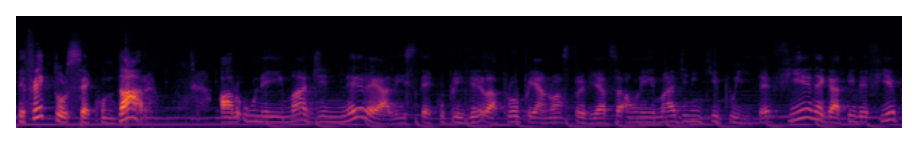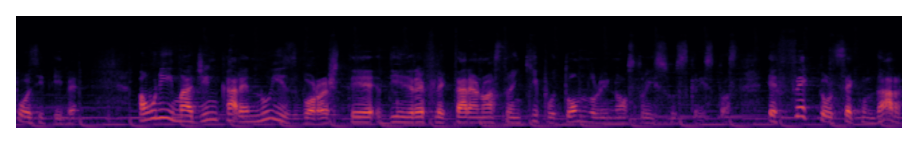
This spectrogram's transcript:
Efectul secundar al unei imagini nerealiste cu privire la propria noastră viață, a unei imagini închipuite, fie negative, fie pozitive, a unei imagini care nu izvorăște din reflectarea noastră în chipul Domnului nostru Isus Hristos. Efectul secundar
